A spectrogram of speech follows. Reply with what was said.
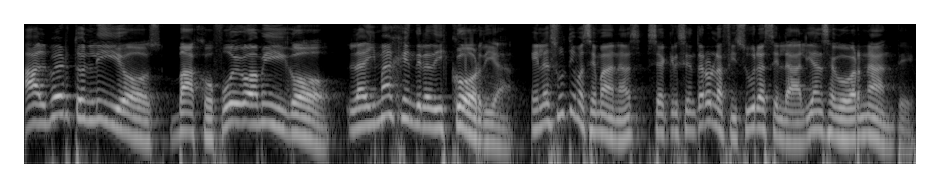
Alberto en líos, bajo fuego amigo. La imagen de la discordia. En las últimas semanas se acrecentaron las fisuras en la alianza gobernante.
